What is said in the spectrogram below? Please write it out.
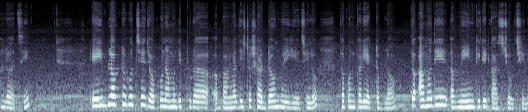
ভালো আছি। এই ব্লগটা হচ্ছে যখন আমাদের পুরা বাংলাদেশটা শাটডাউন হয়ে গিয়েছিল, তখনকারই একটা ব্লগ। তো আমাদের মেইন গেটের কাজ চলছিল।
